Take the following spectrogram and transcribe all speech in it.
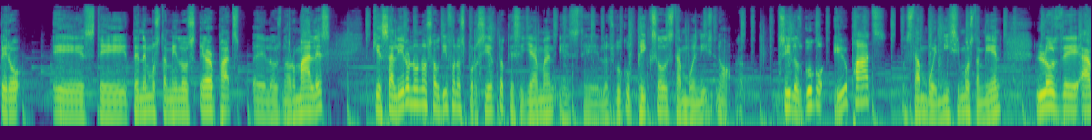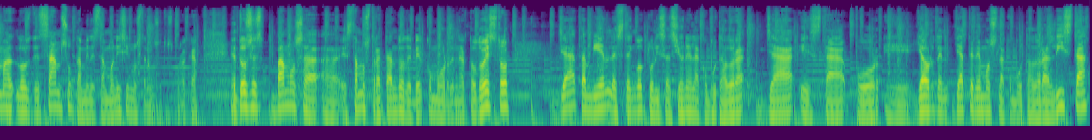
pero este, tenemos también los AirPods, eh, los normales, que salieron unos audífonos, por cierto, que se llaman este, los Google Pixel, están buenísimos. No, sí, los Google AirPods están buenísimos también. Los de, los de Samsung también están buenísimos, tenemos otros por acá. Entonces, vamos a estamos tratando de ver cómo ordenar todo esto. Ya también les tengo actualización en la computadora. Ya está por, eh, ya orden, ya tenemos la computadora lista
